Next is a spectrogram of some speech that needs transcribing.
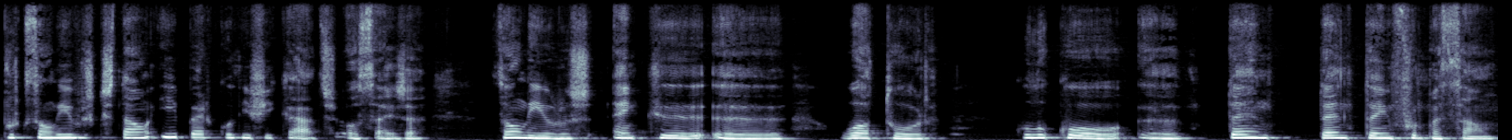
porque são livros que estão hipercodificados, ou seja, são livros em que uh, o autor colocou uh, tant, tanta informação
